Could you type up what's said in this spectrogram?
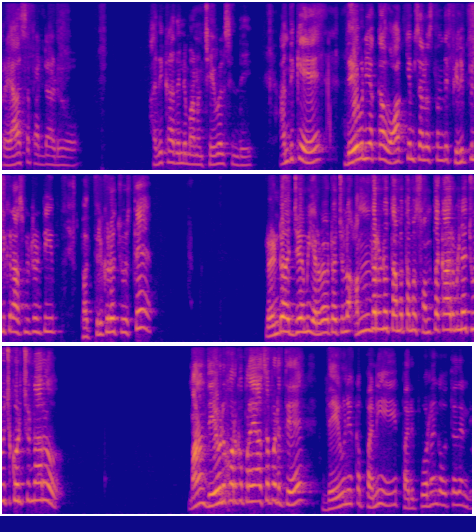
ప్రయాసపడ్డాడు. అది కాదండి మనం చేయవలసింది. అందుకే దేవుని యొక్క వాక్యం సెలవుస్తుంది. ఫిలిపిలికి రాసినటువంటి పత్రికలో చూస్తే రెండో అధ్యాయం ఇరవై ఒకటి వచ్చంలో అందరూ తమ తమ సొంత కార్యములే చూచుకొచ్చున్నారు మనం దేవుని కొరకు ప్రయాసపడితే దేవుని యొక్క పని పరిపూర్ణంగా అవుతుందండి.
